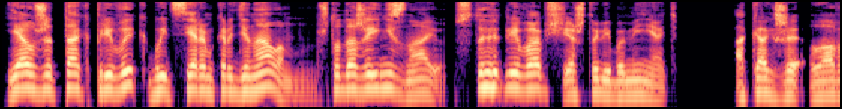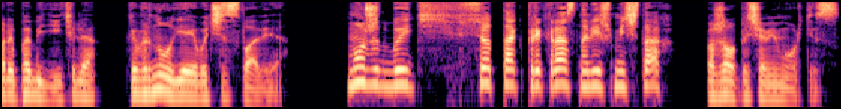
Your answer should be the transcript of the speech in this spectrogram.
«Я уже так привык быть серым кардиналом, что даже и не знаю, стоит ли вообще что-либо менять». «А как же лавры победителя?» — ковырнул я его тщеславие. «Может быть, все так прекрасно лишь в мечтах?» — пожал плечами Мортис.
